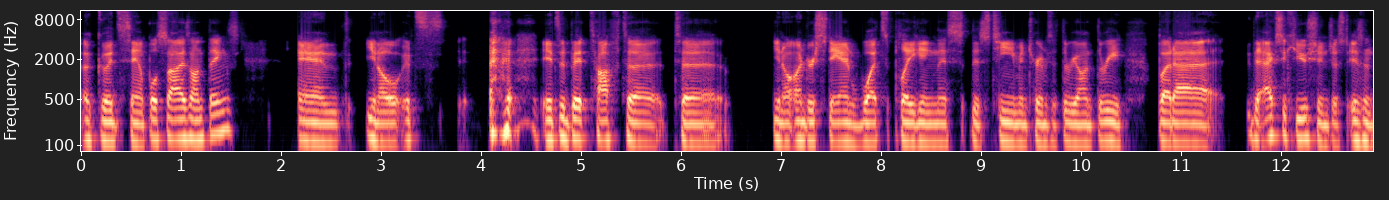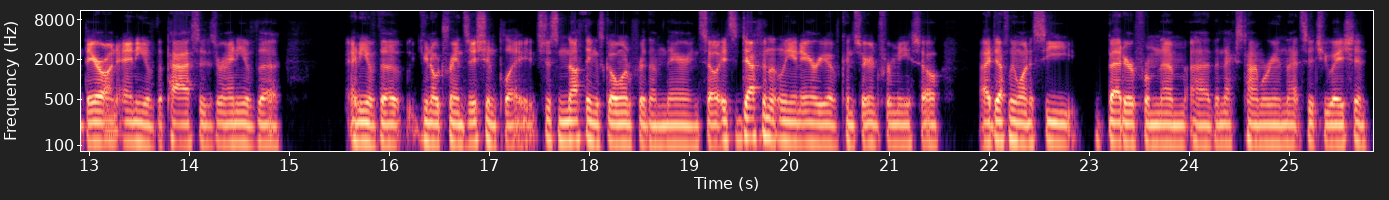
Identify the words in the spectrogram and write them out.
a good sample size on things. And, you know, it's it's a bit tough to to you know understand what's plaguing this this team in terms of three on three. But uh the execution just isn't there on any of the passes or any of the any of the you know transition play. It's just nothing's going for them there, and so it's definitely an area of concern for me. So I definitely want to see better from them uh, the next time we're in that situation.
